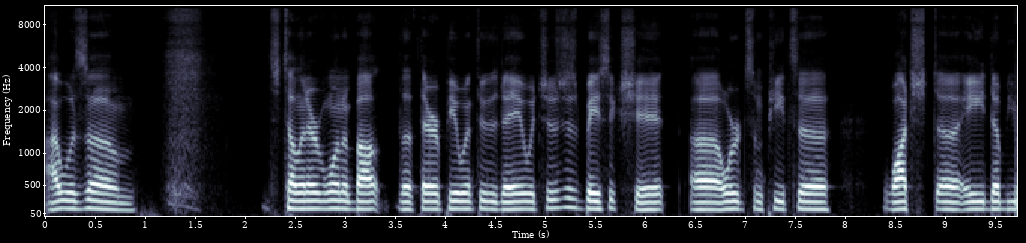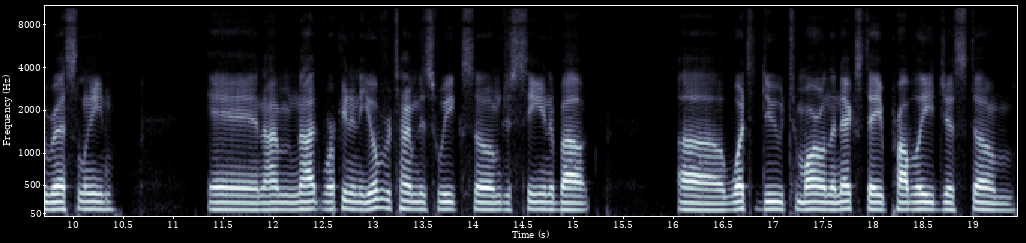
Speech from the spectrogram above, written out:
I was um just telling everyone about the therapy I went through the day, which is just basic shit. Uh, ordered some pizza, watched uh, AEW wrestling, and I'm not working any overtime this week, so I'm just seeing about uh what to do tomorrow and the next day. Probably just um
